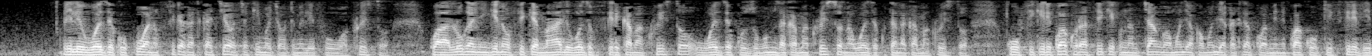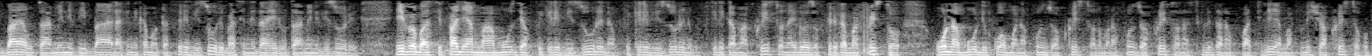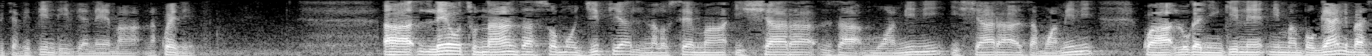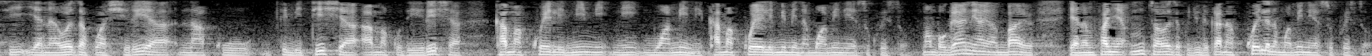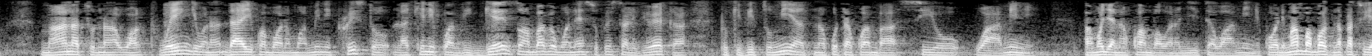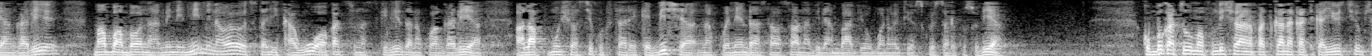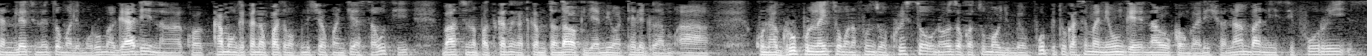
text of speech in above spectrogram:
ili uweze kukua na kufika katika cheo cha kimo cha utimilifu wa kristo. Kwa lugha nyingine ufike mahali uweze kufikiri kama kristo uweze kuzungumza kama kristo na uweze kutenda kama kristo. Kufikiri kwako rafiki kuna mchango wa moja kwa moja katika kuamini kwako. Ukifikiri vibaya utaamini vibaya lakini kama utafikiri vizuri basi ni dhahiri utaamini vizuri. Hivyo basi fanya maamuzi ya kufikiri vizuri na kufikiri vizuri ni kufikiri kama kristo na ili uweze kufikiri kama kristo huna kuwa mwanafunzi wa kristo na mwanafunzi wa kristo anasikiliza na kufuatilia mafundisho ya kristo kupitia vipindi vya neema na kweli uh, leo tunaanza somo jipya linalosema ishara za mwamini ishara za mwamini. Kwa lugha nyingine ni mambo gani basi yanayoweza kuashiria na kuthibitisha ama kudhihirisha kama kweli mimi ni mwamini kama kweli mimi namwamini yesu kristo. Mambo gani hayo ambayo yanamfanya mtu aweze kujulikana kweli anamwamini yesu kristo? Maana tuna watu wengi wanadai kwamba wanamwamini kristo lakini kwa vigezo ambavyo bwana yesu kristo aliviweka tukivitumia tunakuta kwamba sio waamini pamoja na kwamba wanajiita waamini. Kwao ni mambo ambayo tunataka tuyaangalie mambo ambayo naamini mimi na wewe tutajikagua wakati tunasikiliza na kuangalia alafu mwisho wa siku tutarekebisha na kuenenda sawasawa na vile ambavyo bwana wetu yesu kristo alikusudia kumbuka tu mafundisho haya yanapatikana katika youtube chanel yetu inaitwa mwalimu huruma gadi na kwa, kama ungependa kupata mafundisho kwa njia ya sauti basi unapatikana katika mtandao wa kijamii wa telegram. Uh, kuna grupu linaitwa mwanafunzi wa kristo unaweza ukatuma ujumbe mfupi tukasema niunge nawe ukaunganishwa namba ni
